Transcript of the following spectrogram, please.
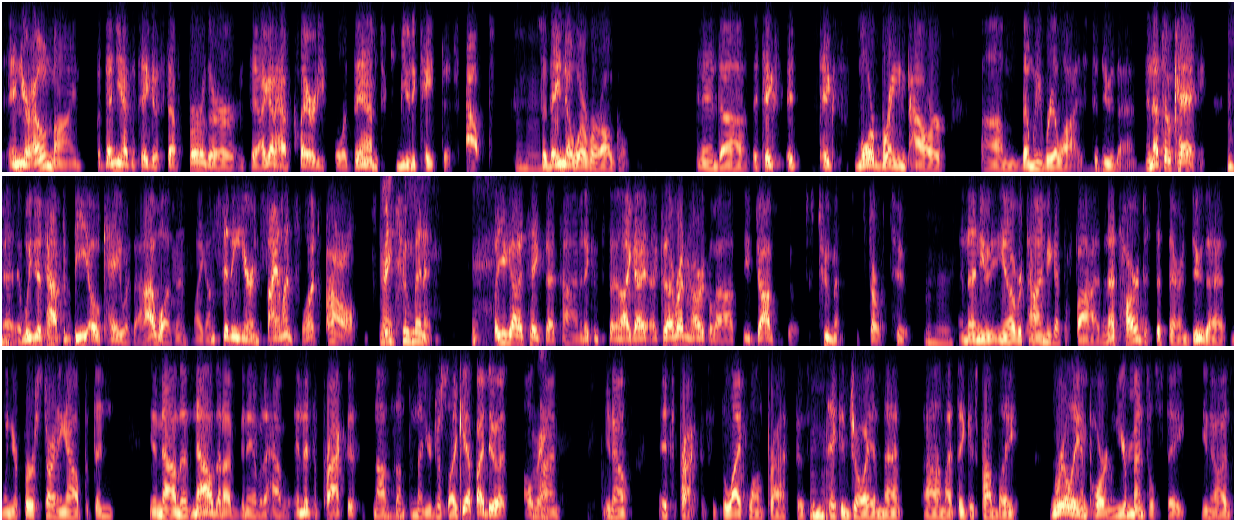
in your own mind but then you have to take it a step further and say i got to have clarity for them to communicate this out mm-hmm. so they know where we're all going and uh, it takes it takes more brain power um, than we realize to do that and that's okay Mm-hmm. Uh, we just have to be okay with that. I wasn't like I'm sitting here in silence. What? Oh, it's been two minutes. but you got to take that time, and it can like I because I read an article about how Steve Jobs would do it. Just two minutes. Start with 2 mm-hmm. and then you you know over time you get to five, and that's hard to sit there and do that when you're first starting out. But then you know now that now that I've been able to have and it's a practice. It's not mm-hmm. something that you're just like, yep, I do it all the right. time. You know, it's practice. It's a lifelong practice, and mm-hmm. taking joy in that um, I think is probably really important. Your mental state, you know, as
